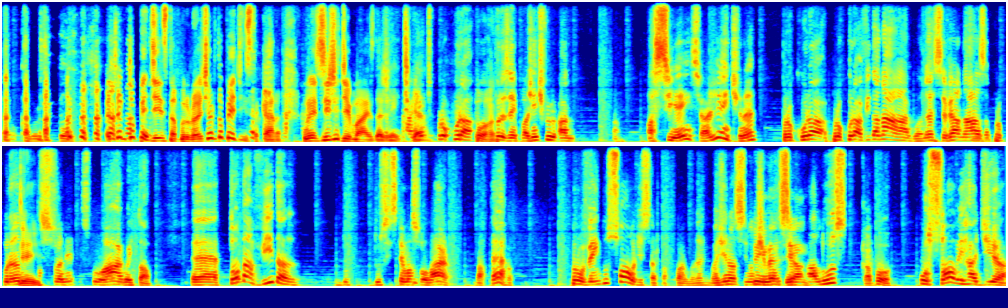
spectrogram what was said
É o calor do todo. A gente é ortopedista, Bruno. A gente é ortopedista, cara. Não exige demais da gente, A cara. gente procura, Porra. por exemplo, a gente a, a, a ciência, a gente, né? Procura, procura a vida na água, né? Você vê a NASA procurando Isso. planetas com água e tal. É, toda a vida do, do sistema solar da Terra provém do Sol, de certa forma, né? Imagina se não Sim, tivesse sim. a, a luz, acabou. o Sol irradia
